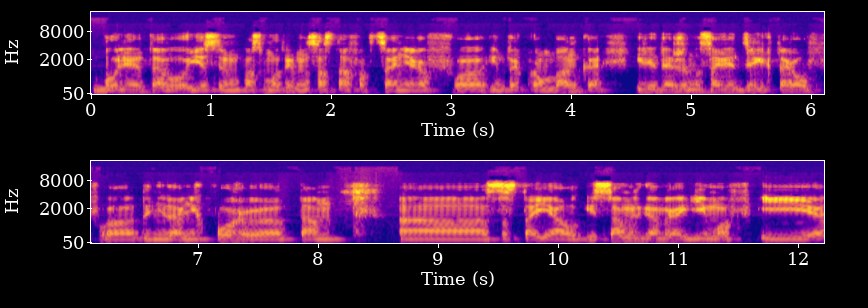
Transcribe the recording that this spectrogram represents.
Более того, если мы посмотрим на состав акционеров э, Интерпромбанка или даже на совет директоров э, до недавних пор, э, там состоял и сам Ильгам Рагимов, и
